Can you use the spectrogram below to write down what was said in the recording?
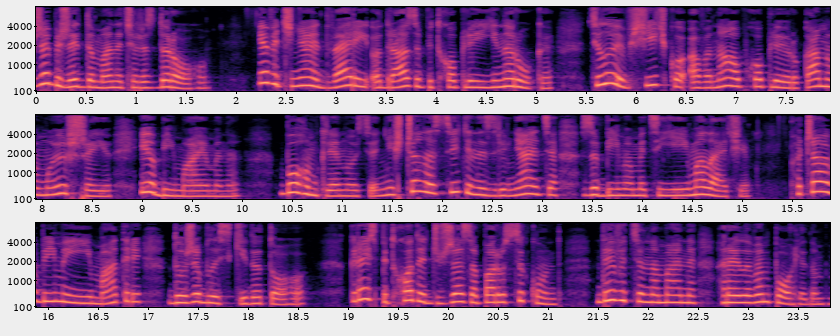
вже біжить до мене через дорогу. Я відчиняю двері й одразу підхоплюю її на руки, цілую в щічку, а вона обхоплює руками мою шию і обіймає мене. Богом клянуся, ніщо на світі не зрівняється з обіймами цієї малечі, хоча обійми її матері дуже близькі до того. Грейс підходить вже за пару секунд, дивиться на мене грайливим поглядом,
